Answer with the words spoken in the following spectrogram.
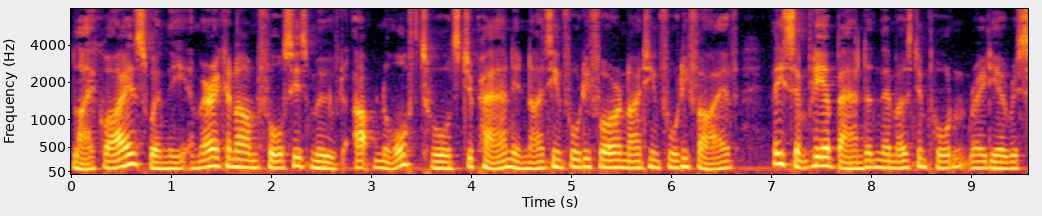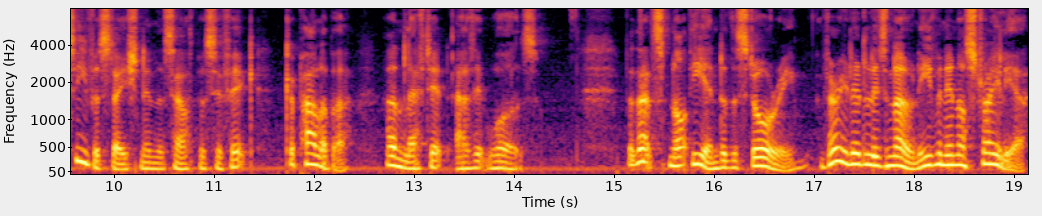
Likewise, when the American Armed Forces moved up north towards Japan in 1944 and 1945, they simply abandoned their most important radio receiver station in the South Pacific, Capalaba, and left it as it was. But that's not the end of the story. Very little is known, even in Australia,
